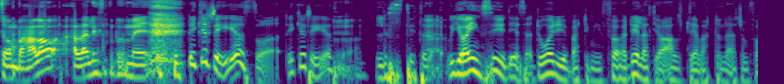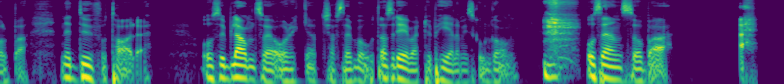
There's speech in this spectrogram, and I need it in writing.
De bara, hallå, alla lyssnar på mig. det kanske är så. Det kanske är så. Lustigt det där. Och jag inser ju det, så här, då har det ju varit i min fördel att jag alltid har varit den där som folk bara, nej du får ta det. Och så ibland så har jag orkat tjafsa emot. Alltså det har varit typ hela min skolgång. Och sen så bara, äh,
